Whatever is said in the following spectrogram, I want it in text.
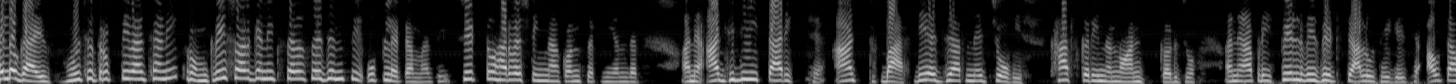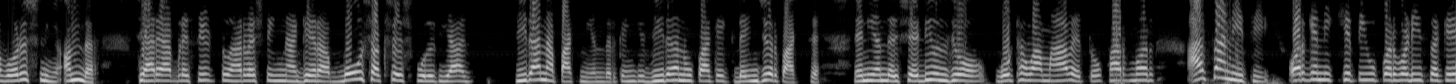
હેલો ગાઈઝ હું છું Trupti Vachhani from Krish organic sales agency ઉપલેટામાંથી શીટ ટુ હાર્વેસ્ટિંગના કોન્સેપ્ટની અંદર. અને આજની તારીખ છે આઠ બાર બે હજાર ને ચોવીસ. ખાસ કરીને નોંધ કરજો. અને આપણી ફિલ્ડ વિઝિટ ચાલુ થઈ ગઈ છે. આવતા વર્ષની અંદર જ્યારે આપણે સીડ ટુ હાર્વેસ્ટિંગના ઘેરા બહુ સક્સેસફુલ થયા જીરાના પાકની અંદર, કેમ કે જીરાનું પાક એક ડેન્જર પાક છે. એની અંદર શેડ્યુલ જો ગોઠવવામાં આવે તો ફાર્મર આસાનીથી ઓર્ગેનિક ખેતી ઉપર વળી શકે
